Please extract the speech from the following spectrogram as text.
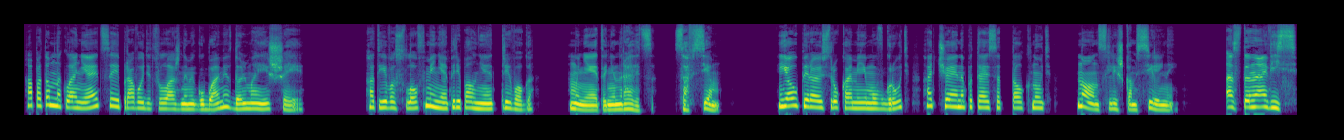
а потом наклоняется и проводит влажными губами вдоль моей шеи. От его слов меня переполняет тревога. Мне это не нравится. Совсем. Я упираюсь руками ему в грудь, отчаянно пытаясь оттолкнуть, но он слишком сильный. «Остановись!»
